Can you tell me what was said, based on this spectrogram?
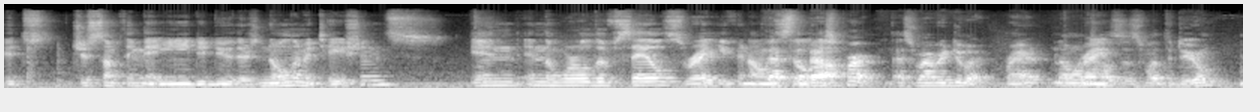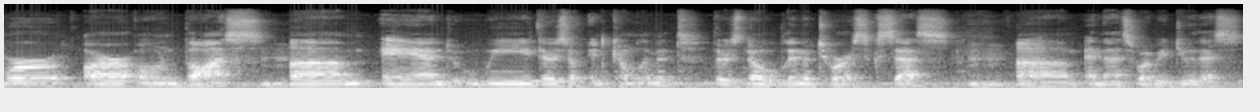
it's just something that you need to do. There's no limitations in in the world of sales, right? You can always That's the best up. part. That's why we do it, right? No one Right. tells us what to do. We're our own boss, Mhm. um, and we there's no income limit. There's no limit to our success, Mhm. um, and that's why we do this.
